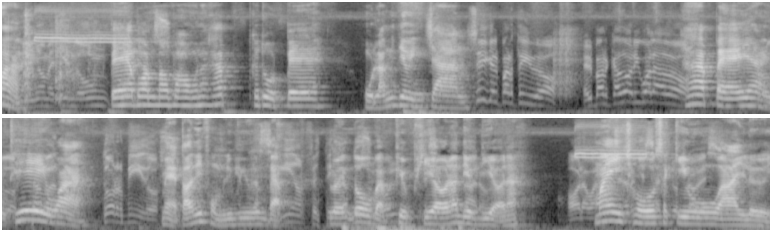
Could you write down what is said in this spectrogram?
ว่ะแปรบอลเบาๆนะครับ กระโดดแปรโหล้ำนิดเดียวเองจานถ้าแปรอย่างเท่ว่ะแหมตอนที่ผมรีวิวแบบโรนโดแบบเพียวๆนะเดียวๆนะ ไม่ tener โชว์ que ส salir กิล otra vez. อะไรเลย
